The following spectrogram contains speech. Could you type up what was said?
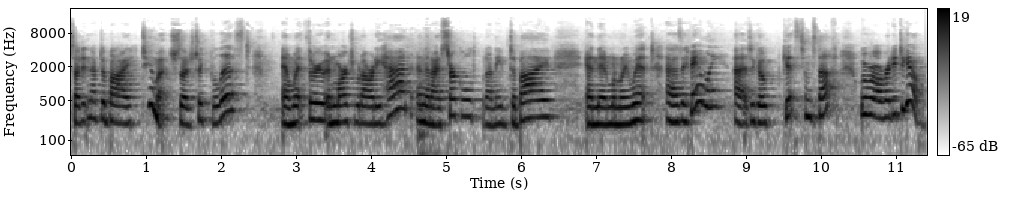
So I didn't have to buy too much. So I just took the list and went through and marked what I already had and then I circled what I needed to buy and then when we went as a family uh, to go get some stuff we were all ready to go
